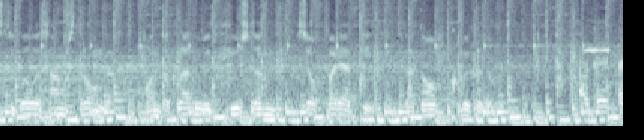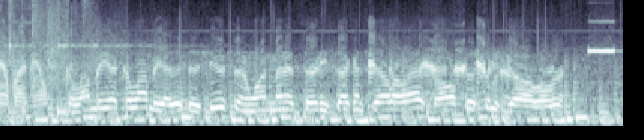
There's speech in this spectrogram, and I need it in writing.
Слышите голос Армстронга. Он докладывает Хьюстон, все в порядке, готов к выходу. Okay, stand Neil. Columbia, Columbia, this is Houston, 1 minute 30 seconds to LOS, all systems go, over.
